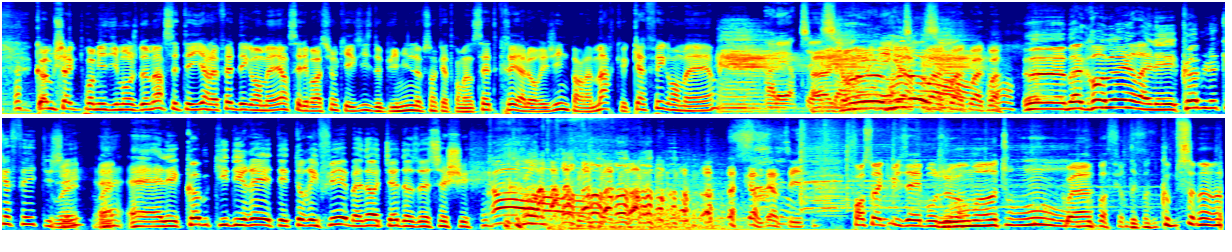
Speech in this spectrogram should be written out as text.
Comme chaque premier dimanche de mars, c'était hier la fête des grands-mères, célébration qui existe depuis 1987, créée à l'origine par la marque Café Grand-mère. Alerte, c'est Ah, ça. je- Les quoi, gars, quoi, quoi, quoi, quoi? Euh, ma grand-mère, elle est comme le café, tu sais. Ouais, hein. Elle est comme qui dirait était torréfiée, maintenant tiens dans un sachet. D'accord, merci. François Cluzet, bonjour. mais attends, Quoi on peut pas faire des vannes comme ça. Bah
